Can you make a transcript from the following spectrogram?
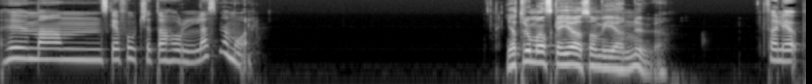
hur man ska fortsätta hålla sina mål? Jag tror man ska göra som vi gör nu. Följa upp.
